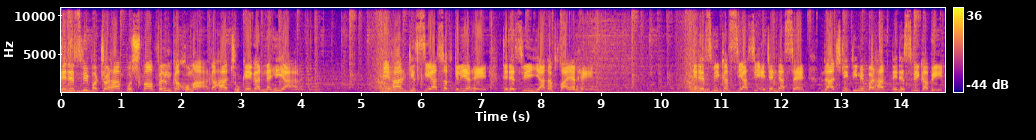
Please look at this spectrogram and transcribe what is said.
तेजस्वी पर चढ़ा पुष्पा फ़िल्म का खुमार। कहा, झुकेगा नहीं यार। बिहार की सियासत क्लियर है। तेजस्वी यादव फायर है। तेजस्वी का सियासी एजेंडा सेट। राजनीति में बढ़ा तेजस्वी का बेट।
